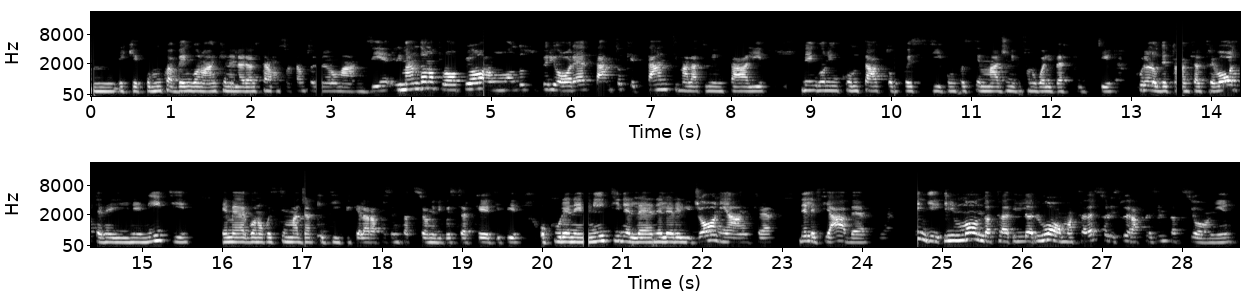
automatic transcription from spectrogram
ehm, e, che comunque avvengono anche nella realtà, non soltanto nei romanzi, rimandano proprio a un mondo superiore, tanto che tanti malati mentali vengono in contatto con, questi, con queste immagini che sono uguali per tutti. Pure l'ho detto anche altre volte nei, nei miti, emergono queste immagini archetipiche, la rappresentazione di questi archetipi, oppure nei miti, nelle, nelle religioni anche, nelle fiabe. Quindi il mondo, l'uomo attraverso le sue rappresentazioni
